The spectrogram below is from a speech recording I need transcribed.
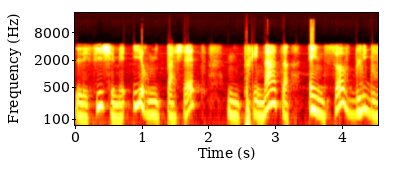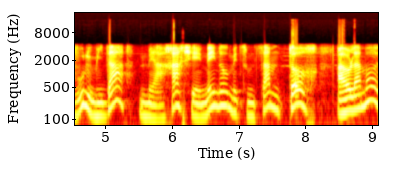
les fiches et Meir Mitpachet, Prinat, Einsov, Bligvul Umida, Meachar Neno Metsumsam Tor Aolamot.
